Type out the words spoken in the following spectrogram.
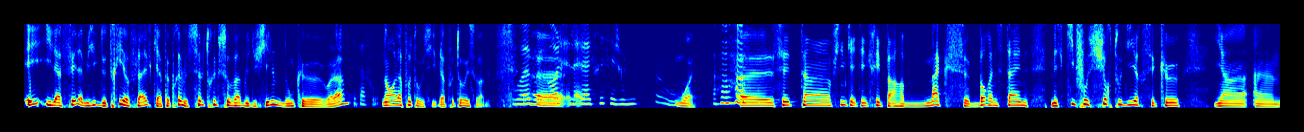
Et il a fait la musique de Tree of Life, qui est à peu près le seul truc sauvable du film. Donc euh, voilà. C'est pas faux. Non, la photo aussi. La photo est sauvable. Ouais, Euh, bon, la- l'actrice est jolie. Ouais. Euh, c'est un film qui a été écrit par Max Borenstein, mais ce qu'il faut surtout dire, c'est que y a un- un-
